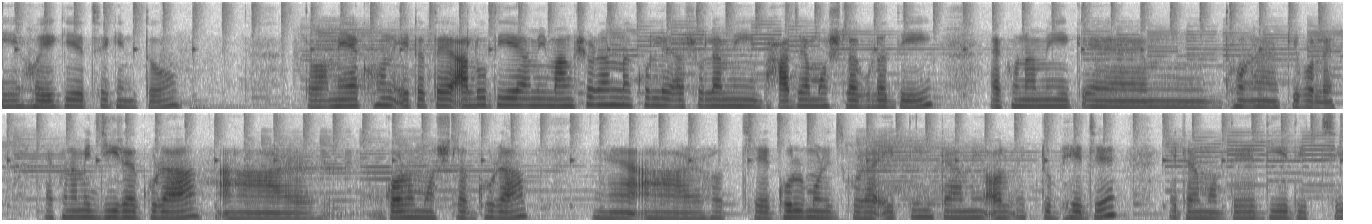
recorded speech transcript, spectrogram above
এই হয়ে গিয়েছে কিন্তু। তো আমি এখন এটাতে আলু দিয়ে আমি মাংস রান্না করলে আসলে আমি ভাজা মশলাগুলো দিই। এখন আমি কি বলে এখন আমি জিরা গুঁড়া আর গরম মশলা গুঁড়া আর হচ্ছে গোলমরিচ গুঁড়া, এই তিনটা আমি অল একটু ভেজে এটার মধ্যে দিয়ে দিচ্ছি।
